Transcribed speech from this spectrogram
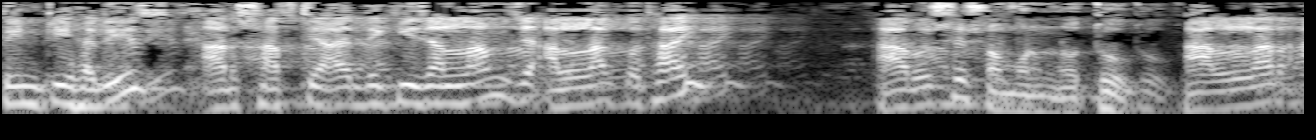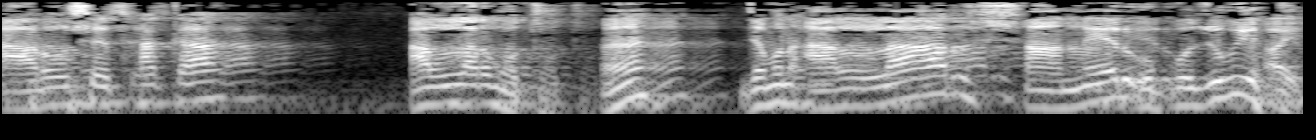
তিনটি হাদিস আর সাতটি আয় দেখিয়ে জানলাম যে আল্লাহ কোথায়? আরও সে সমুন্নত। আল্লাহর আরও সে থাকা আল্লাহর মতো হ্যাঁ? যেমন আল্লাহর শানের উপযোগী হয়,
